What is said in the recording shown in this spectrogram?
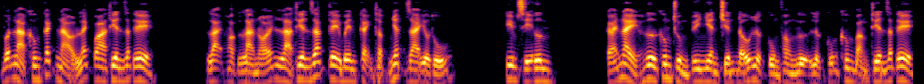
vẫn là không cách nào lách qua thiên giác tê. Lại hoặc là nói là thiên giác tê bên cạnh thập nhất gia yêu thú. Kim sĩ ưng, cái này hư không trùng tuy nhiên chiến đấu lực cùng phòng ngự lực cũng không bằng thiên giác tê,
